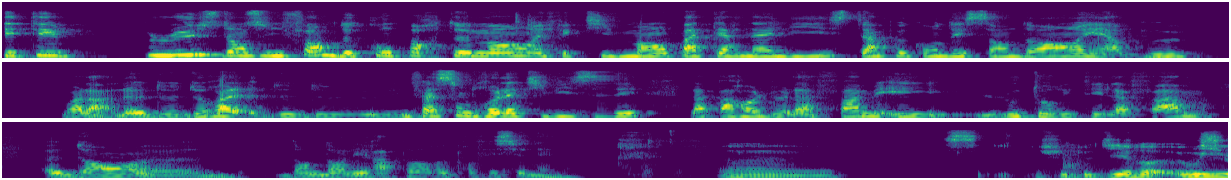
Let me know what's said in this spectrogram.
c'était plus dans une forme de comportement effectivement paternaliste, un peu condescendant et un peu voilà, de, une façon de relativiser la parole de la femme et l'autorité de la femme euh, euh, dans, dans, les rapports professionnels. Euh, je peux dire, oui,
